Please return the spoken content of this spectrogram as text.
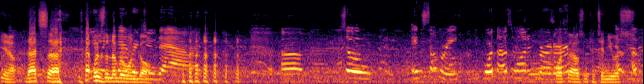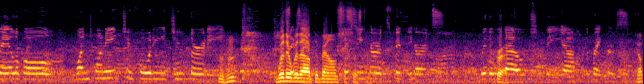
You know, that's uh, that You was the number one goal. Do that. um, so, in summary, 4,000 watt inverter. 4,000 continuous, available 120, 240, 230. Mm-hmm. with or without the balance 60 system. hertz, 50 hertz, with or Correct. without the um, the breakers. Yep.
